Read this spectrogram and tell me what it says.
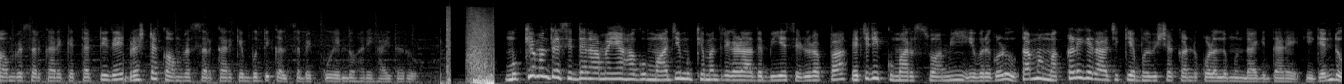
ಕಾಂಗ್ರೆಸ್ ಸರ್ಕಾರಕ್ಕೆ ತಟ್ಟಿದೆ. ಭ್ರಷ್ಟ ಕಾಂಗ್ರೆಸ್ ಸರ್ಕಾರಕ್ಕೆ ಬುದ್ಧಿ ಕಲಿಸಬೇಕು ಎಂದು ಹರಿಹಾಯ್ದರು. ಮುಖ್ಯಮಂತ್ರಿ ಸಿದ್ದರಾಮಯ್ಯ ಹಾಗೂ ಮಾಜಿ ಮುಖ್ಯಮಂತ್ರಿಗಳಾದ BS Yediyurappa, H D Kumaraswamy ಇವರುಗಳು ತಮ್ಮ ಮಕ್ಕಳಿಗೆ ರಾಜಕೀಯ ಭವಿಷ್ಯ ಕಂಡುಕೊಳ್ಳಲು ಮುಂದಾಗಿದ್ದಾರೆ. ಹೀಗೆಂದು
